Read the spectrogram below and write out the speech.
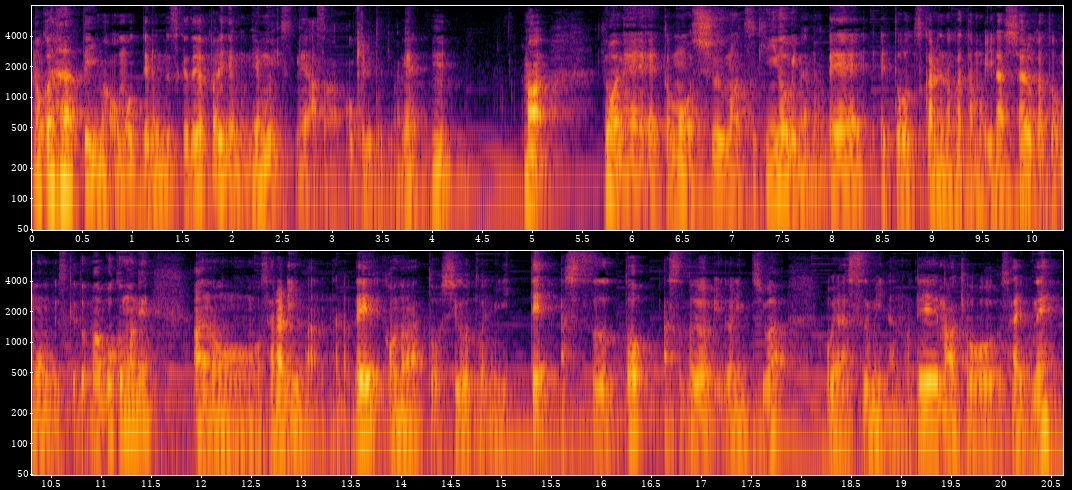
のかなって今思ってるんですけどやっぱりでも眠いですね朝起きる時はね。うん。まあ今日はね、えっと、もう週末金曜日なので、えっと、お疲れの方もいらっしゃるかと思うんですけど、まあ僕もね、あのー、サラリーマンなので、この後仕事に行って、明日と、明日土曜日、土日はお休みなので、まあ今日最後ね、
